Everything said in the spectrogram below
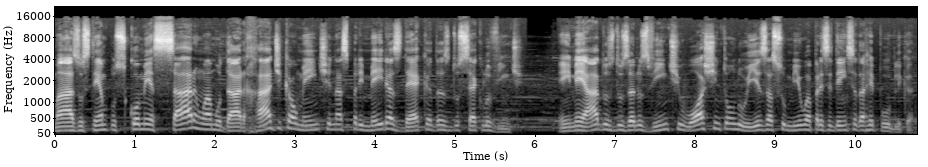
Mas os tempos começaram a mudar radicalmente nas primeiras décadas do século XX. Em meados dos anos 20, Washington Luiz assumiu a presidência da República.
